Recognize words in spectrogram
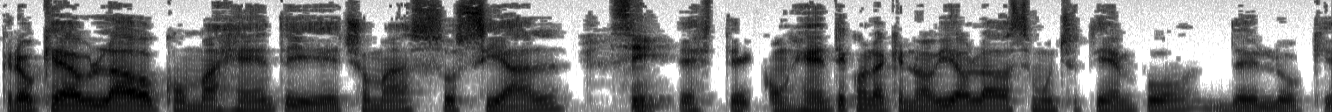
creo que he hablado con más gente y he hecho más social Sí, este, con gente con la que no había hablado hace mucho tiempo de lo que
